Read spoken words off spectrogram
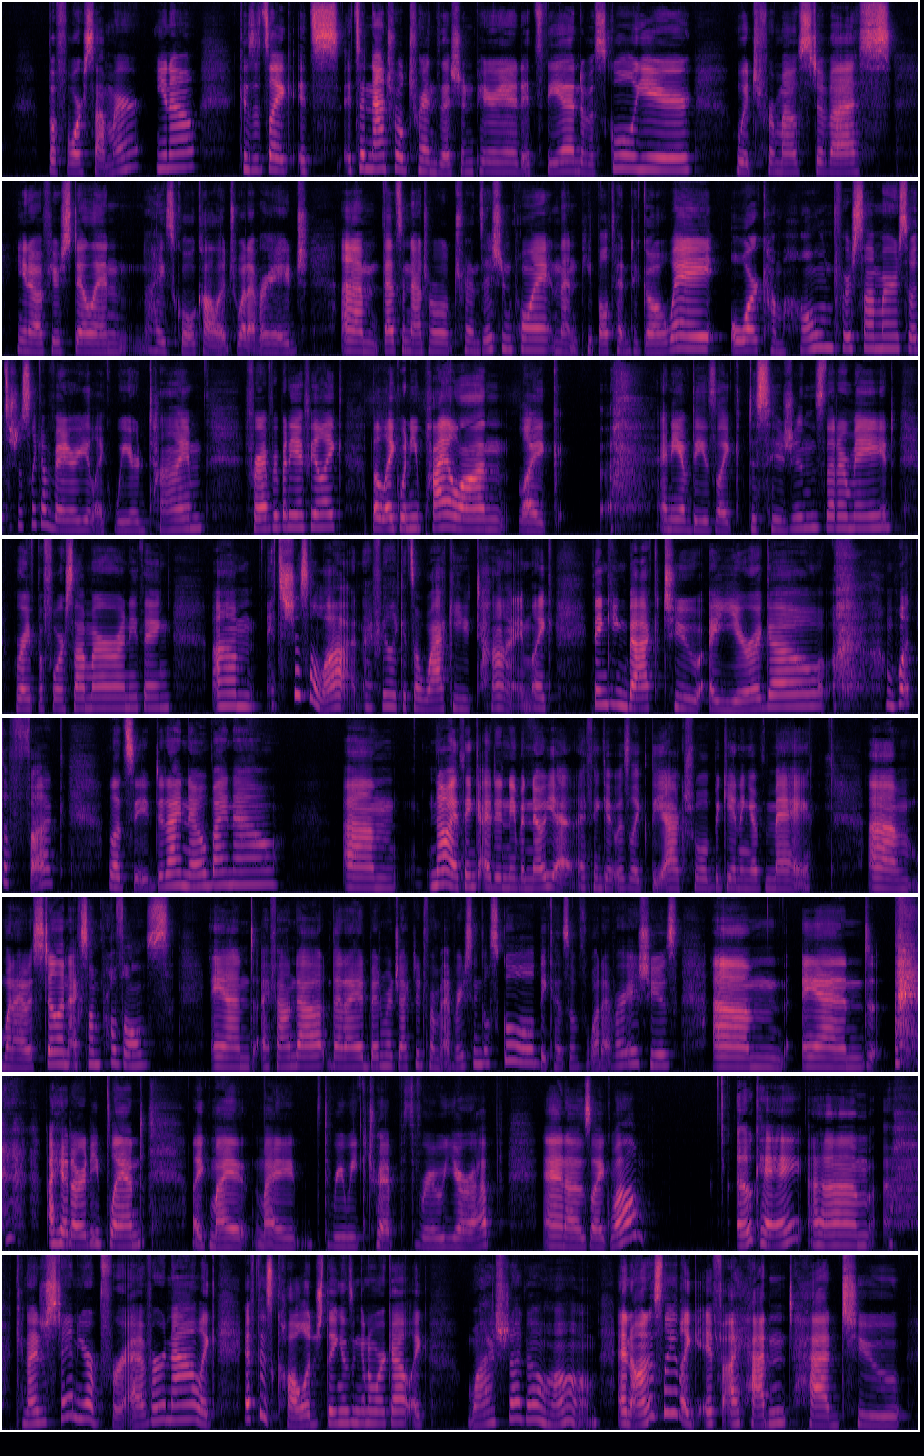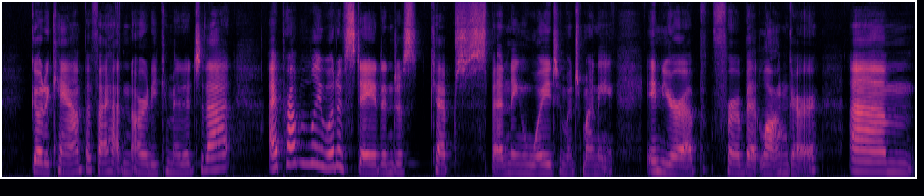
before summer, you know? Cuz it's like it's it's a natural transition period. It's the end of a school year, which for most of us, you know, if you're still in high school, college, whatever age, um, that's a natural transition point and then people tend to go away or come home for summer so it's just like a very like weird time for everybody i feel like but like when you pile on like any of these like decisions that are made right before summer or anything um, it's just a lot. I feel like it's a wacky time. Like thinking back to a year ago, what the fuck? Let's see. Did I know by now? Um, no, I think I didn't even know yet. I think it was like the actual beginning of May um, when I was still in Aix-en-Provence and I found out that I had been rejected from every single school because of whatever issues. Um, and I had already planned like my my three week trip through Europe, and I was like, well, okay, um, can I just stay in Europe forever now? Like, if this college thing isn't gonna work out, like, why should I go home? And honestly, like, if I hadn't had to go to camp, if I hadn't already committed to that, I probably would have stayed and just kept spending way too much money in Europe for a bit longer. Um,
